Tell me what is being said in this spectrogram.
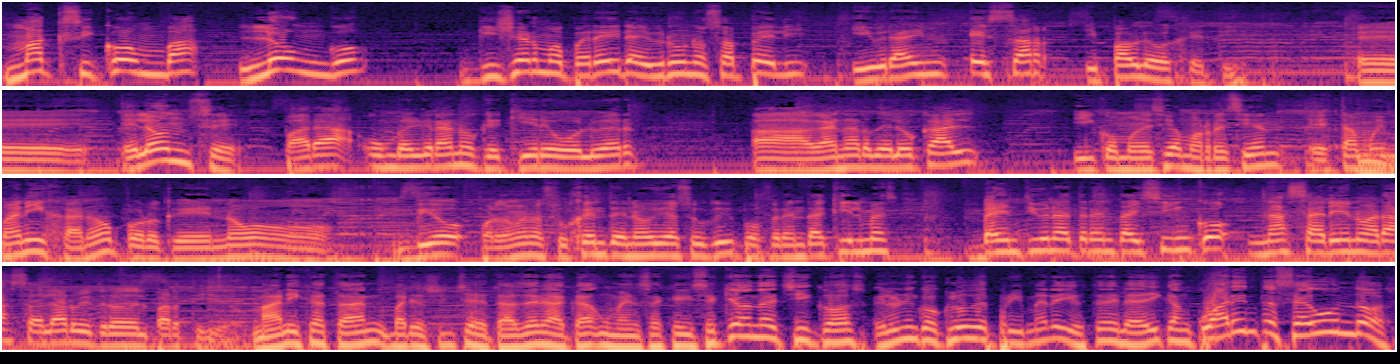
Maxi Comba, Longo, Guillermo Pereira y Bruno Zapelli, Ibrahim Ezar y Pablo Vegetti. Eh, el 11 para un Belgrano que quiere volver a ganar de local y como decíamos recién, está muy manija, ¿no? Porque no vio, por lo menos su gente no vio a su equipo frente a Quilmes. 21 a 35, Nazareno Araza, el árbitro del partido. Manija están varios hinchas de talleres acá, un mensaje que dice, ¿qué onda chicos? El único club de primera y ustedes le dedican 40 segundos.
